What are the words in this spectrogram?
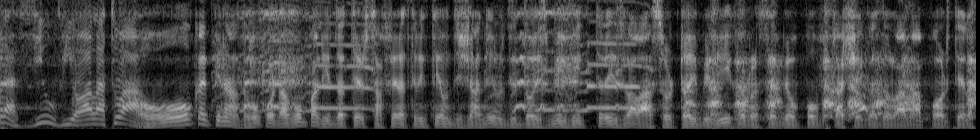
Brasil Viola Atual. Ô, Caipirada, vamos acordar, vamos para ali da terça-feira, 31 de janeiro de 2023. Vai lá, surtou e bilico, receber o povo que tá chegando lá na porteira.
